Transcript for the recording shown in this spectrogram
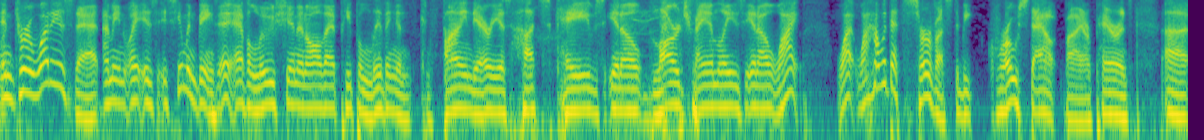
And Drew, what is that? I mean, is is human beings evolution and all that? People living in confined areas, huts, caves, you know, large families. You know, why, why, why? How would that serve us to be grossed out by our parents? Uh,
